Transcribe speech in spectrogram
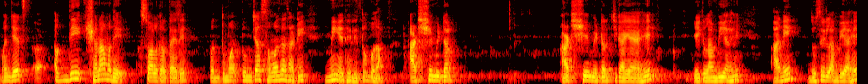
म्हणजेच अगदी क्षणामध्ये सॉल्व करता येते. पण तुम तुमच्या समजण्यासाठी मी येथे लिहितो बघा. आठशे मीटर. आठशे मीटरची काय आहे? एक लांबी आहे आणि दुसरी लांबी आहे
